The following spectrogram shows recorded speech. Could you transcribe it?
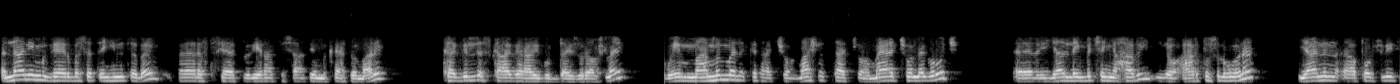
እና እኔም እግዚአብሔር በሰጠኝ ይህን ጥበብ ከእረፍት ሰዓት የራት ሰዓት ምክንያት በማድረግ ከግል እስከ ሀገራዊ ጉዳይ ዙሪያዎች ላይ ወይም የምመለከታቸውን ማሸታቸውን ማያቸውን ነገሮች ያለኝ ብቸኛ hobby art ኡ ስለሆነ ያንን opportunity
